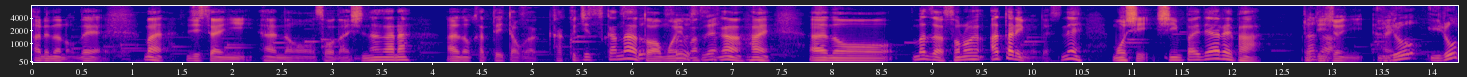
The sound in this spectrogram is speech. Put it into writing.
あれなので、まあ実際にあの相談しながらあの買っていった方が確実かなとは思いますが、はい。あのまずはそのあたりもですねもし心配であればただに、はい。色色っ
